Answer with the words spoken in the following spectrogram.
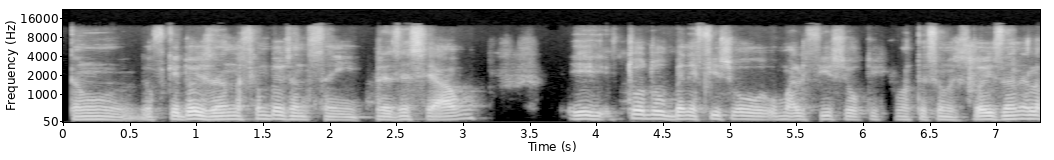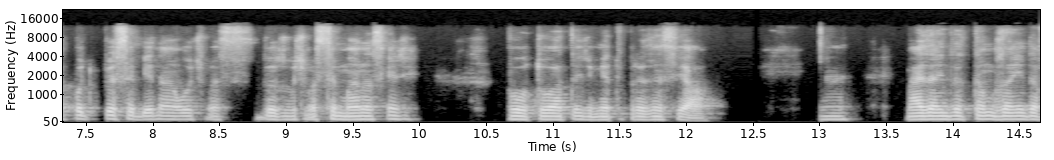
Então, eu fiquei dois anos, nós ficamos dois anos sem presencial, e todo o benefício ou o malefício, o que aconteceu nesses dois anos, ela pôde perceber nas últimas duas últimas semanas que a gente voltou ao atendimento presencial. Né? Mas ainda estamos ainda,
